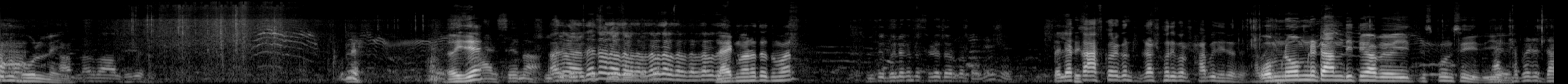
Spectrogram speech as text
কোনো ভুল নেই। ওই যে। লাইট মারো তো তোমার। তাহলে এক কাজ করে কিন্তু সরি বল সাবি ধরেছে ওমনে ওমনে টান দিতে হবে ওই স্পুনসি ইয়ে। ছাপে যা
